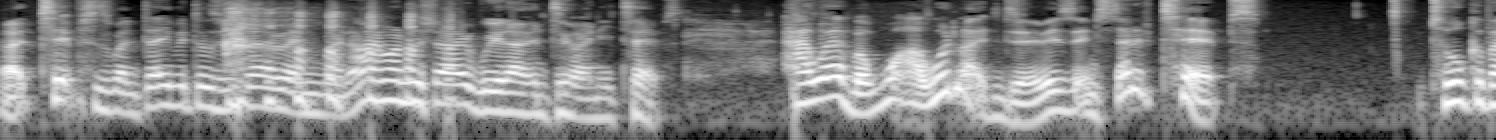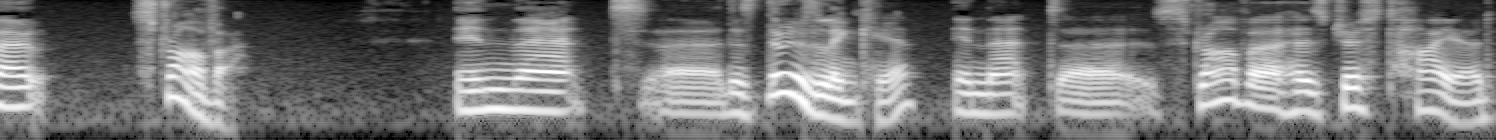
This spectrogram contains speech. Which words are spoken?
uh, tips is when David does a show, and when I'm on the show, we don't do any tips. However, what I would like to do is instead of tips, talk about Strava. In that uh, there is a link here. In that uh, Strava has just hired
